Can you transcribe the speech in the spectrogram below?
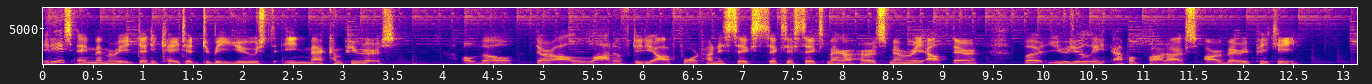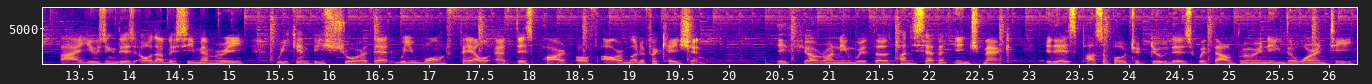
It is a memory dedicated to be used in Mac computers. Although there are a lot of DDR4 2666 MHz memory out there, but usually Apple products are very picky. By using this OWC memory, we can be sure that we won't fail at this part of our modification. If you are running with a 27-inch Mac, it is possible to do this without ruining the warranty.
